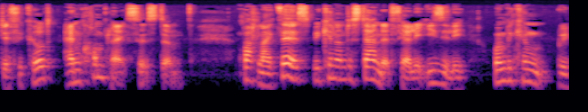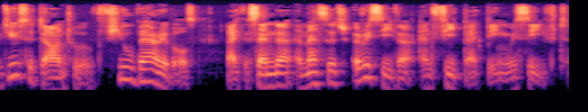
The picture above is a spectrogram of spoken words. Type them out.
difficult and complex system, but like this, we can understand it fairly easily when we can reduce it down to a few variables like the sender, a message, a receiver, and feedback being received.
